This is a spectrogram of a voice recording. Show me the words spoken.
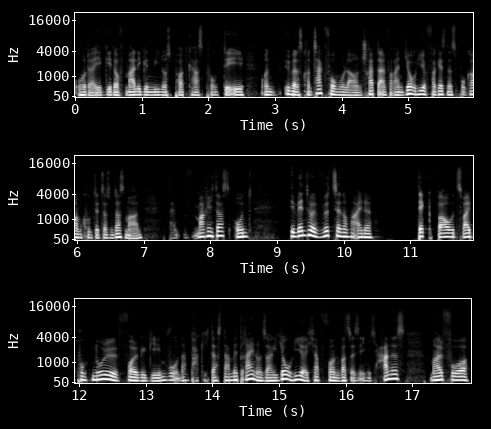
oder ihr geht auf mulligan-podcast.de und über das Kontaktformular und schreibt einfach ein, yo, hier, vergessen das Programm, guckt jetzt das und das mal an. Dann mache ich das und eventuell wird es ja nochmal eine Deckbau 2.0 Folge geben, wo und dann packe ich das da mit rein und sage, yo, hier, ich habe von, was weiß ich nicht, Hannes mal vor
